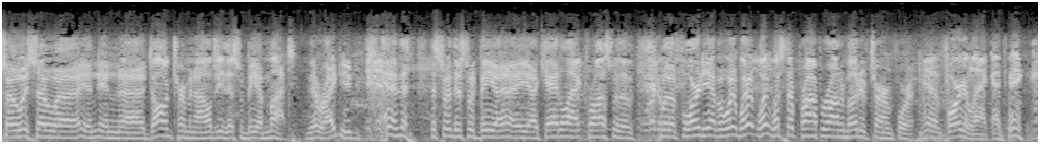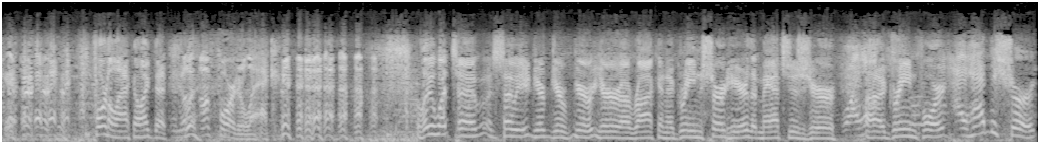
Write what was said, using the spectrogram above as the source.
So so uh, in in uh, dog terminology, this would be a mutt. Is that right? You'd, this would this would be a, a Cadillac crossed with a with a Ford. Yeah, but what, what what's the proper automotive term for it? Yeah, Fordilac, I think. Fordilac, I like that. A Fordilac. Lou, what? Uh, so you're you're you're you're uh, rocking a green shirt here that matches your uh, green Ford. I had the shirt,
